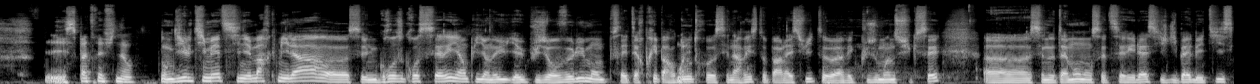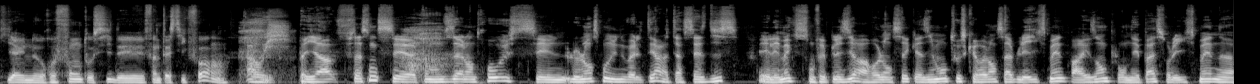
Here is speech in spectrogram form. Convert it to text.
et c'est pas très finaux. Donc The Ultimate signé Mark Millar, euh, c'est une grosse grosse série. Hein, puis il y en a eu, il y a eu plusieurs volumes. on- ça a été repris par Ouais. d'autres scénaristes par la suite euh, avec plus ou moins de succès. Euh, c'est notamment dans cette série-là, si je dis pas de bêtises, qu'il y a une refonte aussi des Fantastic Four. Ah oui. Bah, il y a, de toute façon, c'est, euh, comme on disait à l'intro, c'est une- le lancement d'une nouvelle Terre, la Terre 1610. Et les mecs se sont fait plaisir à relancer quasiment tout ce que relançable les X-Men, par exemple. On n'est pas sur les X-Men euh,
